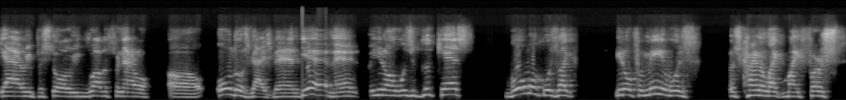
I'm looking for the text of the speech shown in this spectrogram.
Gary Pastore, Robert Funaro, uh, all those guys, man. Yeah, man. You know, it was a good cast. Boardwalk was like, you know, for me, it was it was kind of like my first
